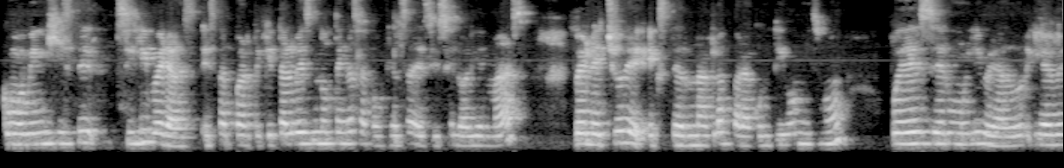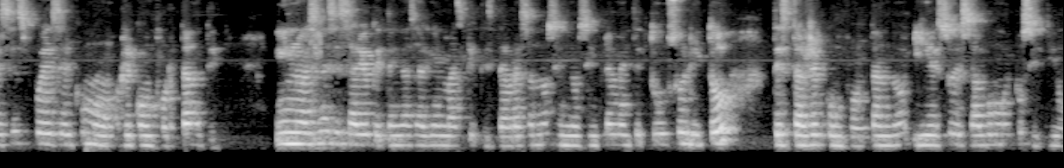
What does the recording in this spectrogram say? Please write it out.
como bien dijiste, sí liberas esta parte que tal vez no tengas la confianza de decírselo a alguien más, pero el hecho de externarla para contigo mismo puede ser muy liberador y a veces puede ser como reconfortante. Y no es necesario que tengas alguien más que te esté abrazando, sino simplemente tú solito te estás reconfortando y eso es algo muy positivo.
